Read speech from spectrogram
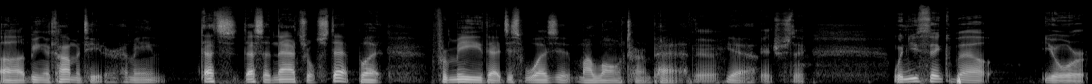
uh, being a commentator. I mean, that's that's a natural step, but for me, that just wasn't my long term path. Yeah. yeah. Interesting. When you think about your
